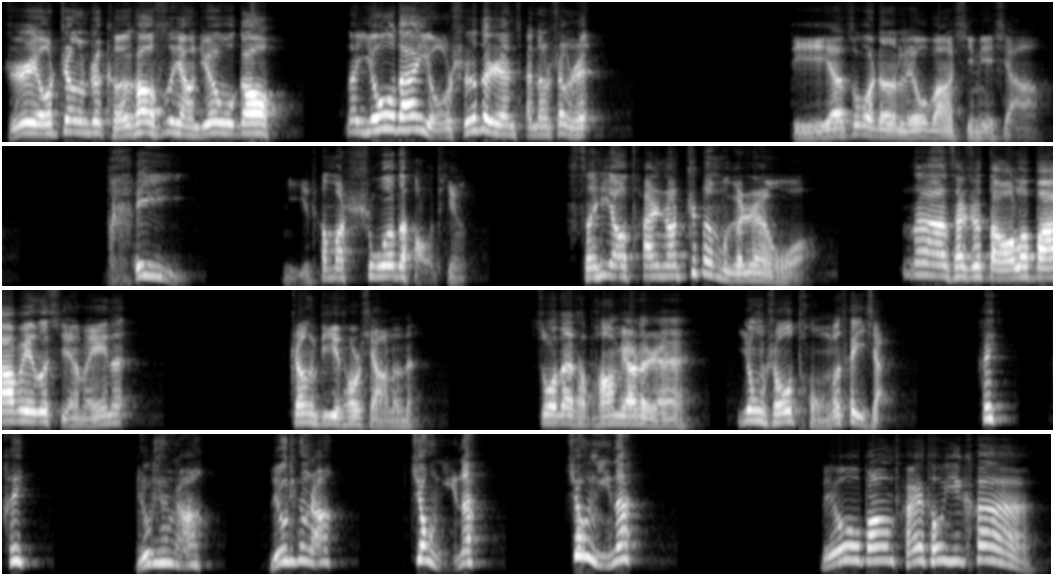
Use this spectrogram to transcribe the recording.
只有政治可靠、思想觉悟高、那有胆有识的人才能胜任。底下坐着的刘邦心里想：呸！你他妈说的好听，谁要摊上这么个任务，那才是倒了八辈子血霉呢。正低头想着呢。坐在他旁边的人用手捅了他一下，“嘿，嘿，刘厅长，刘厅长，叫你呢，叫你呢。”刘邦抬头一看，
